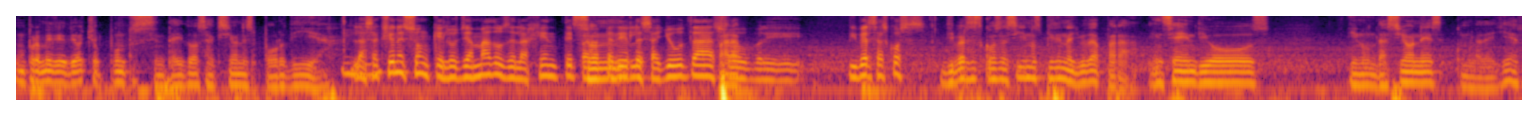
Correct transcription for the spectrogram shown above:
un promedio de 8.62 acciones por día. Las acciones son que los llamados de la gente para pedirles ayuda sobre diversas cosas. Diversas cosas, sí, nos piden ayuda para incendios, inundaciones, como la de ayer.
